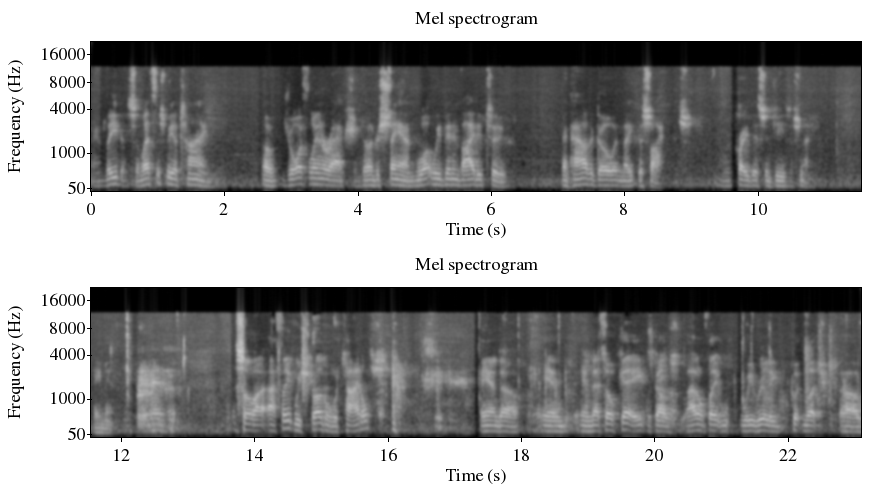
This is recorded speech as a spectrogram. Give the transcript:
and lead us. And let this be a time of joyful interaction to understand what we've been invited to and how to go and make disciples. And we pray this in Jesus' name. Amen. Amen. So I, I think we struggle with titles. and uh, and and that's okay because I don't think we really put much uh,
